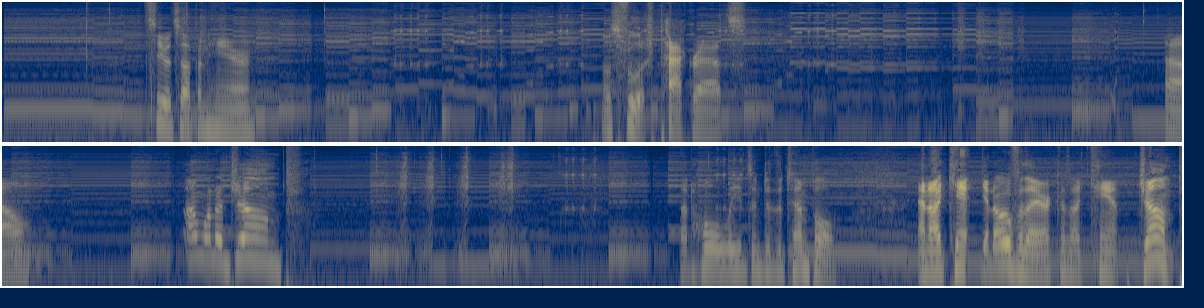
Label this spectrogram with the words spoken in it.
Let's see what's up in here. Those foolish pack rats. Ow. I want to jump! That hole leads into the temple. And I can't get over there because I can't jump!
